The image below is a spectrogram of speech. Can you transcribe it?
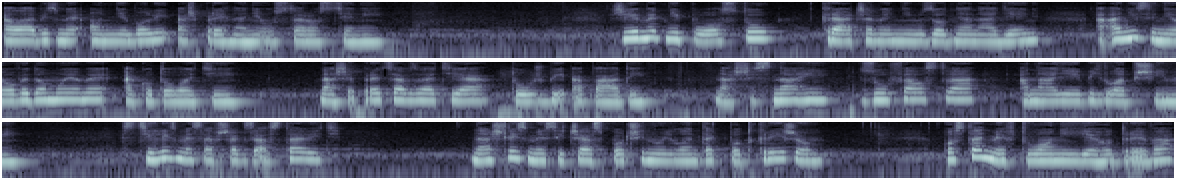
ale aby sme on neboli až prehnane ustarostení. Žijeme dni pôstu, kráčame ním zo dňa na deň a ani si neuvedomujeme, ako to letí. Naše predsavzatia, túžby a pády. Naše snahy, zúfalstva a nádej byť lepšími. Stihli sme sa však zastaviť? Našli sme si čas počinúť len tak pod krížom? Ostaňme v tôni jeho dreva,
